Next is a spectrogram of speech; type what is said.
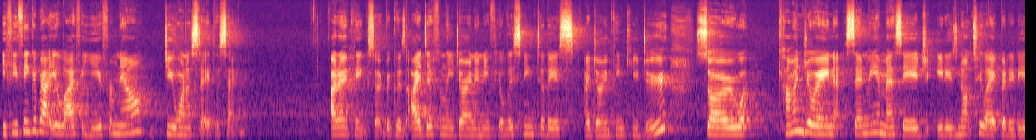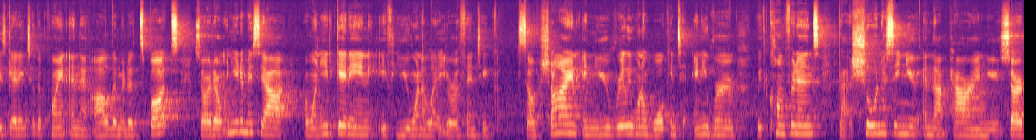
If you think about your life a year from now, do you want to stay the same? I don't think so because I definitely don't. And if you're listening to this, I don't think you do. So come and join, send me a message. It is not too late, but it is getting to the point and there are limited spots. So I don't want you to miss out. I want you to get in if you want to let your authentic self shine and you really want to walk into any room with confidence, that sureness in you, and that power in you. So,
